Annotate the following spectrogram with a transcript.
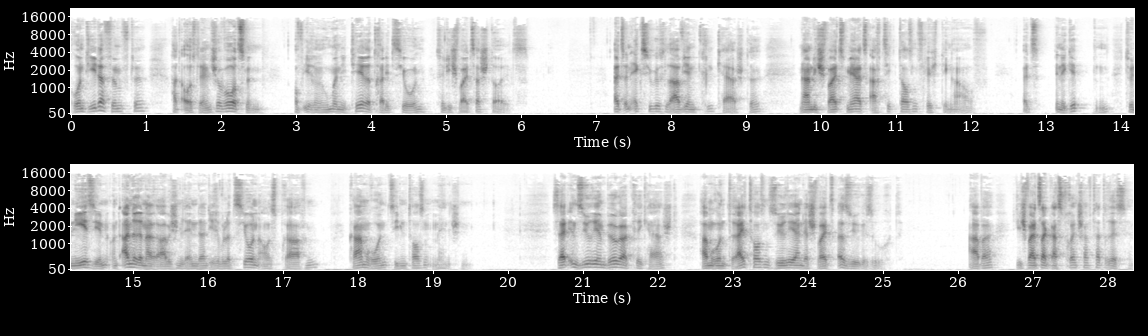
Rund jeder Fünfte hat ausländische Wurzeln. Auf ihre humanitäre Tradition sind die Schweizer stolz. Als in Ex-Jugoslawien Krieg herrschte, nahm die Schweiz mehr als 80.000 Flüchtlinge auf. Als in Ägypten, Tunesien und anderen arabischen Ländern die Revolutionen ausbrachen, kamen rund 7.000 Menschen. Seit in Syrien Bürgerkrieg herrscht, haben rund 3.000 Syrier in der Schweiz Asyl gesucht. Aber die Schweizer Gastfreundschaft hat Risse.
